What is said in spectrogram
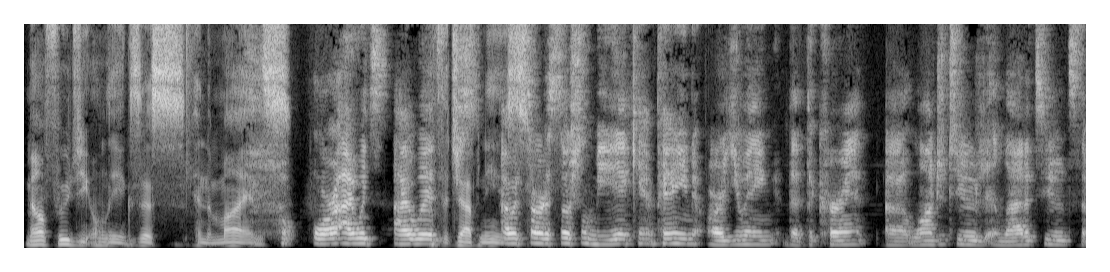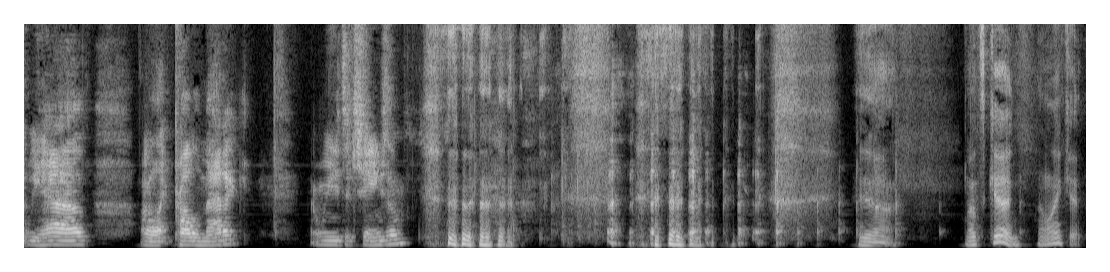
Mount Fuji only exists in the minds Or I would, I would, the Japanese. I would start a social media campaign arguing that the current uh, longitude and latitudes that we have are like problematic, and we need to change them. yeah. That's good. I like it.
